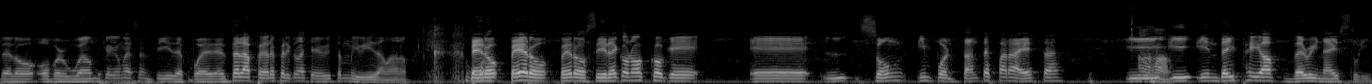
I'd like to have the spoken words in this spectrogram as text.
de lo overwhelmed que yo me sentí después. Es de las peores películas que he visto en mi vida, mano. Pero, pero, pero sí reconozco que eh, son importantes para esta y, y, and they pay off very nicely.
